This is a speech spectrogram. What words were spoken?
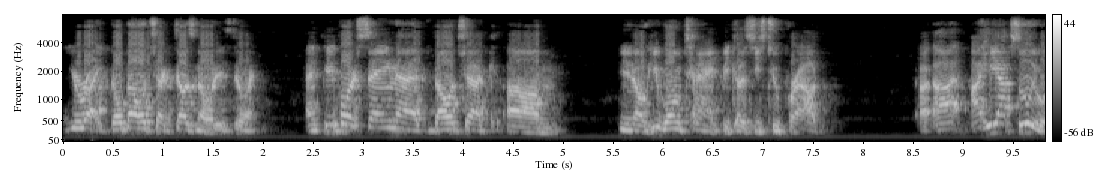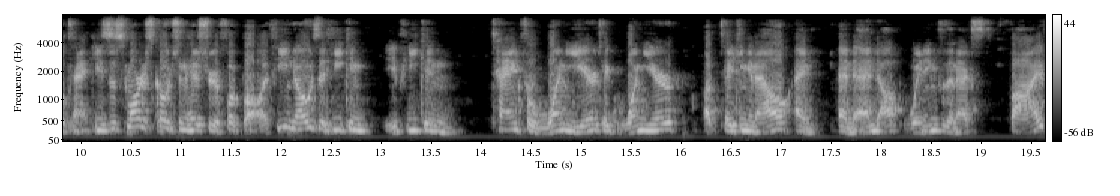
you're right. Bill Belichick does know what he's doing. And people are saying that Belichick, um, you know, he won't tank because he's too proud. I, I, he absolutely will tank. He's the smartest coach in the history of football. If he knows that he can, if he can tank for one year, take one year of taking an L and, and end up winning for the next five,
